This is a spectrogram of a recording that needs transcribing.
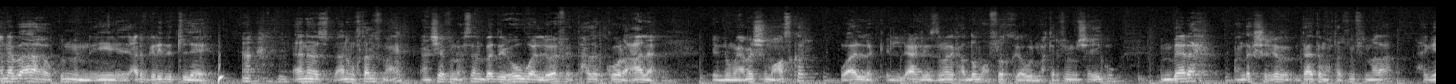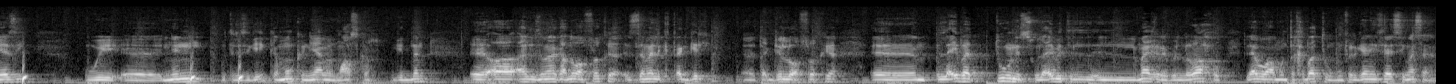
أنا بقى هكون من إيه عارف جريدة لا. أنا أنا مختلف معاك. أنا شايف إن حسام البدري هو اللي وافق اتحاد الكورة على إنه ما يعملش معسكر وقال لك الأهلي والزمالك عندهم أفريقيا والمحترفين مش هيجوا. إمبارح ما عندكش غير ثلاثة محترفين في الملعب حجازي ونني وتريزيجيه كان ممكن يعمل معسكر جدا. آه آه، أهلي والزمالك عندهم أفريقيا الزمالك اتاجل آه، تأجل له أفريقيا. آه، لعيبة تونس ولعيبة ال- المغرب اللي راحوا لعبوا مع منتخباتهم وفرجاني ساسي مثلا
